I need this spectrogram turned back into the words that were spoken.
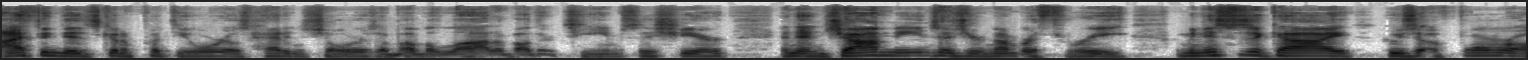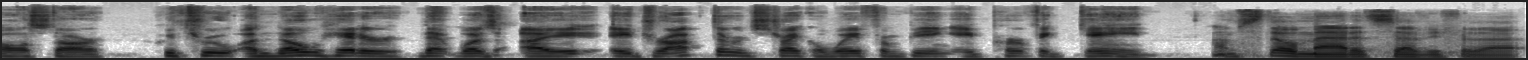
I think that it's going to put the Orioles head and shoulders above a lot of other teams this year. And then John Means as your number three. I mean, this is a guy who's a former All Star who threw a no hitter that was a, a drop third strike away from being a perfect game. I'm still mad at Sevy for that.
